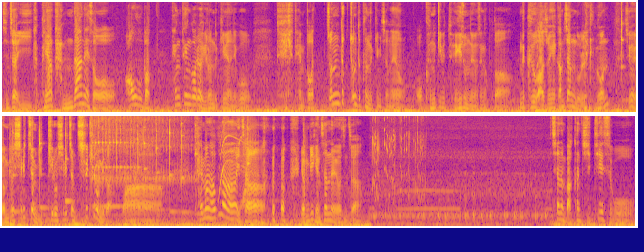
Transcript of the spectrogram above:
진짜 이 다- 그냥 단단해서 아우 막 탱탱거려 이런 느낌이 아니고 되게 댐퍼가 쫀득쫀득한 느낌 있잖아요. 어 그 느낌이 되게 좋네요 생각보다. 근데 그 와중에 깜짝 놀란 건 지금 연비가 12.6km 12.7km입니다. 와. 탈만하구나 이 차. 연비 괜찮네요 진짜 이 차는 막한 GTS고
